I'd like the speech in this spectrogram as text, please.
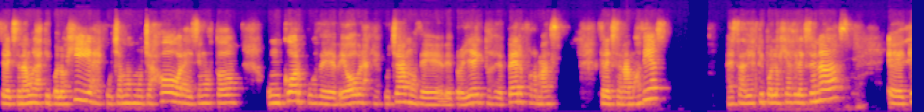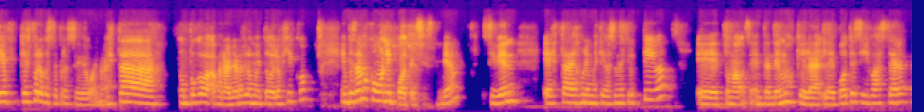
Seleccionamos las tipologías, escuchamos muchas obras, hicimos todo un corpus de, obras que escuchamos, de, proyectos, de performance. Seleccionamos 10, a esas 10 tipologías seleccionadas, eh, ¿qué, ¿qué, fue lo que se procedió? Bueno, esta, un poco para hablar de lo metodológico, empezamos con una hipótesis, ¿bien? Si bien esta es una investigación descriptiva, eh, entendemos que la, hipótesis va a ser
